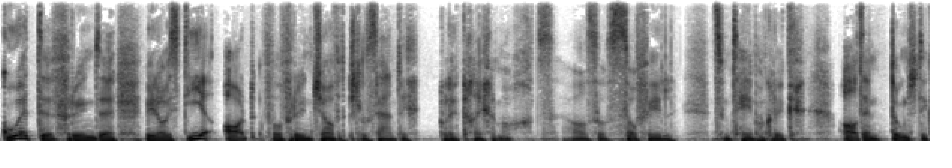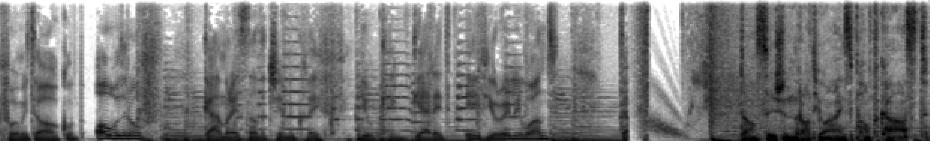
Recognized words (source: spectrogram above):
guten Freunde, weil uns diese Art von Freundschaft schlussendlich glücklicher macht. Also so viel zum Thema Glück an dem Donnerstagvormittag und oben drauf gehen wir jetzt noch den Jimmy Cliff. You can get it if you really want. Das ist ein Radio 1 Podcast.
